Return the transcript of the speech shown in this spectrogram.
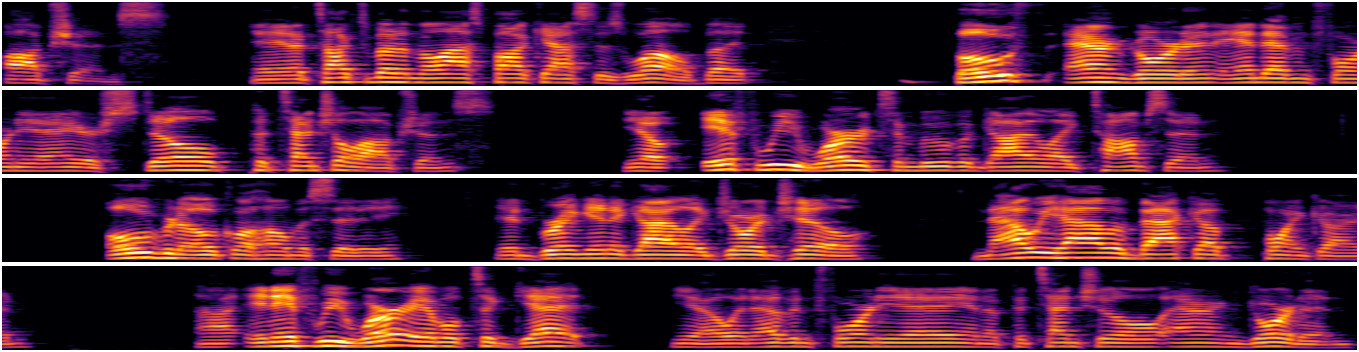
options, and I've talked about it in the last podcast as well. But both Aaron Gordon and Evan Fournier are still potential options. You know, if we were to move a guy like Thompson over to Oklahoma City and bring in a guy like George Hill, now we have a backup point guard. Uh, and if we were able to get, you know, an Evan Fournier and a potential Aaron Gordon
